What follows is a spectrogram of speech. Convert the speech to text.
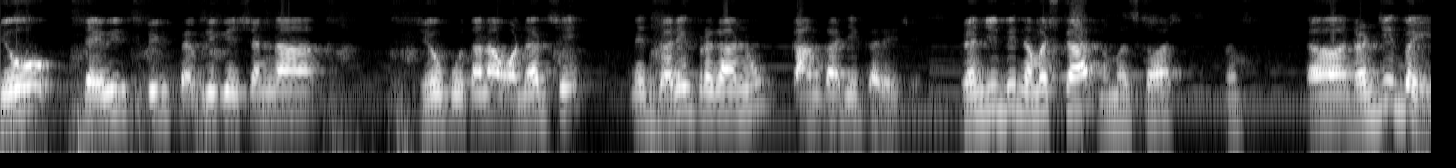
જેઓ જૈવિક સ્ટીલ ફેબ્રિકેશનના જેઓ પોતાના ઓનર છે અને દરેક પ્રકારનું કામકાજ એ કરે છે. રણજીતભાઈ નમસ્કાર. નમસ્કાર. રણજીતભાઈ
